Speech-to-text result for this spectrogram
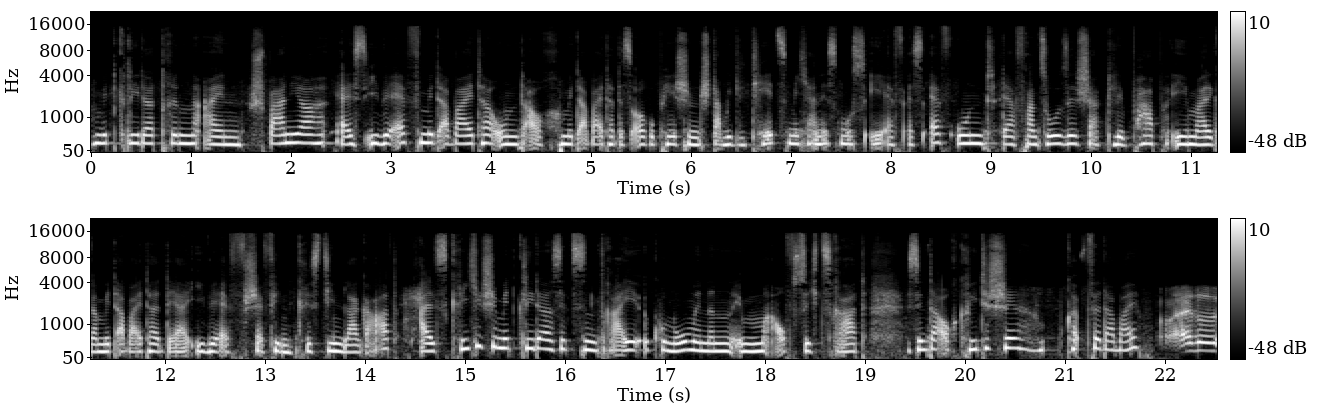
Mitglieder drin, ein Spanier, er ist IWF-Mitarbeiter und auch Mitarbeiter des Europäischen Stabilitätsmechanismus Mechanismus EFSF und der Franzose Jacques Lepap, ehemaliger Mitarbeiter der IWF-Chefin Christine Lagarde. Als griechische Mitglieder sitzen drei Ökonominnen im Aufsichtsrat. Sind da auch kritische Köpfe dabei? Also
